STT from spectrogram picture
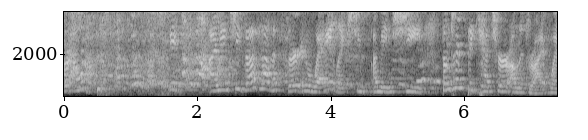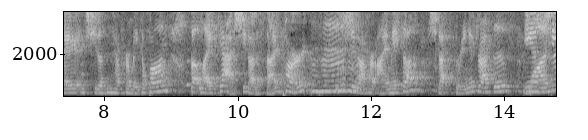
You know? She- I mean, she does have a certain way. Like she, I mean, she. Sometimes they catch her on the driveway and she doesn't have her makeup on. But like, yeah, she got a side part. Mm-hmm, she mm-hmm. got her eye makeup. She got three new dresses. And one. she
